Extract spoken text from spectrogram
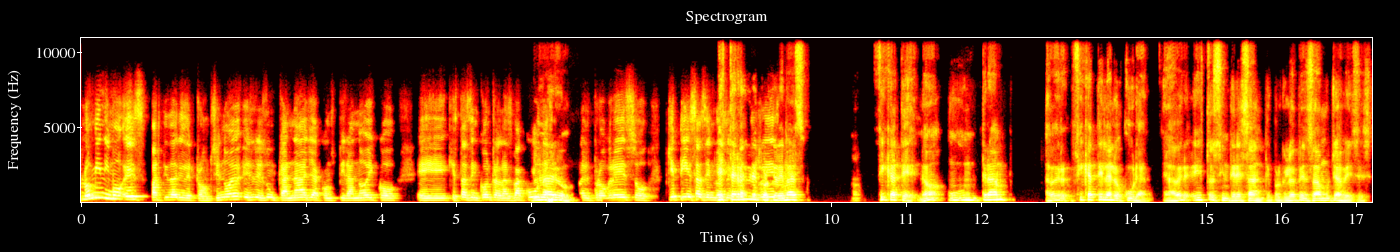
lo mínimo es partidario de Trump, si no eres un canalla conspiranoico eh, que estás en contra de las vacunas, el progreso, ¿qué piensas en los Es terrible porque además, fíjate, ¿no? Un Trump, a ver, fíjate la locura. A ver, esto es interesante porque lo he pensado muchas veces.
